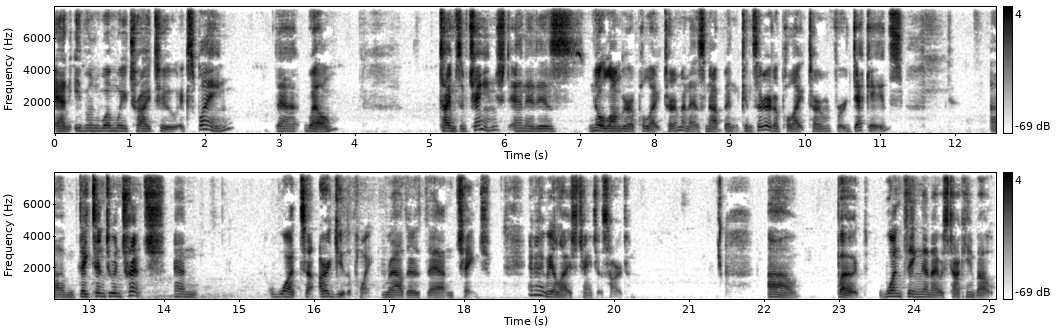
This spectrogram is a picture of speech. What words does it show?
And even when we try to explain that, well, times have changed and it is no longer a polite term and has not been considered a polite term for decades, um, they tend to entrench and want to argue the point rather than change. And I realize change is hard. Uh, but one thing that I was talking about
